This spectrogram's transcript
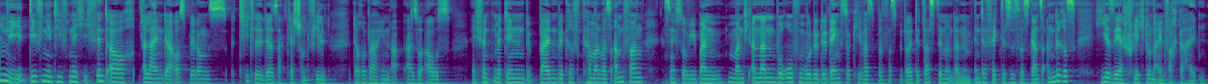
Nee, definitiv nicht. Ich finde auch allein der Ausbildungstitel, der sagt ja schon viel darüber hin, also aus. Ich finde, mit den beiden Begriffen kann man was anfangen. Ist nicht so wie bei manch anderen Berufen, wo du dir denkst, okay, was, was, bedeutet das denn? Und dann im Endeffekt ist es was ganz anderes. Hier sehr schlicht und einfach gehalten.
